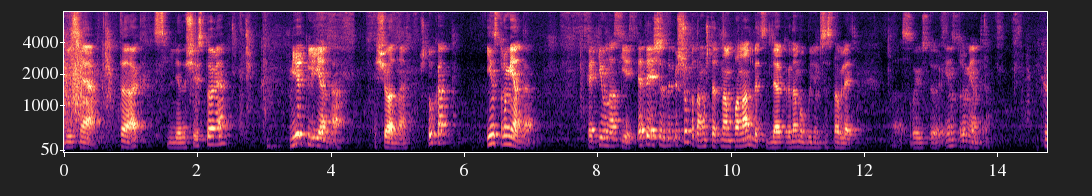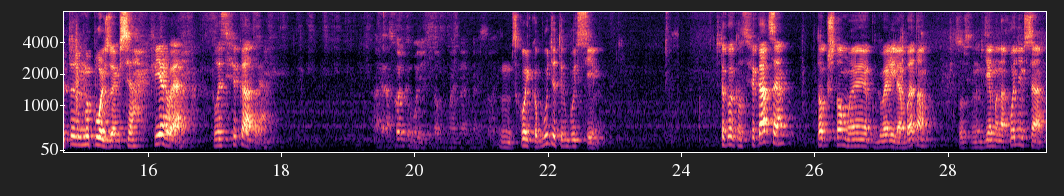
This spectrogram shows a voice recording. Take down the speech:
Объясняю. Так, следующая история. Мир клиента. Еще одна штука. Инструменты. Какие у нас есть. Это я сейчас запишу, потому что это нам понадобится, для, когда мы будем составлять э, свою историю. Инструменты, которыми мы пользуемся. Первое. Классификаторы. А сколько будет, чтобы нарисовать? Сколько будет, их будет 7. Что такое классификация? Только что мы поговорили об этом, собственно, где мы находимся,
